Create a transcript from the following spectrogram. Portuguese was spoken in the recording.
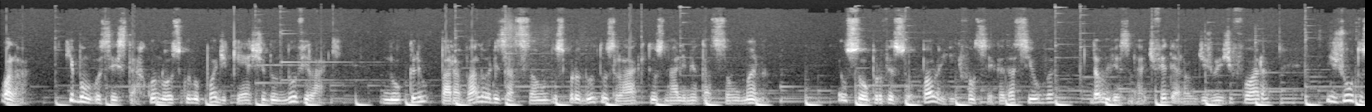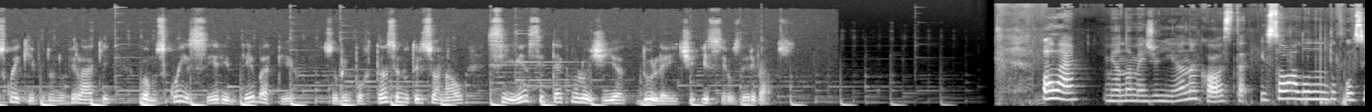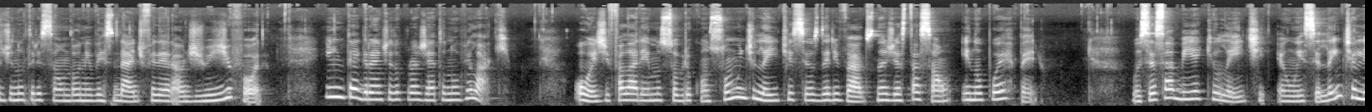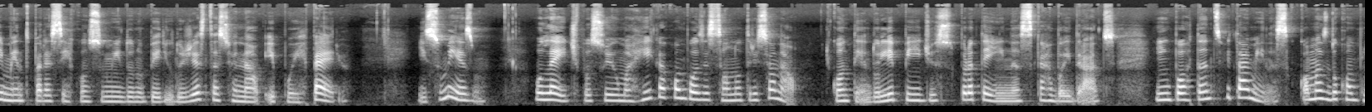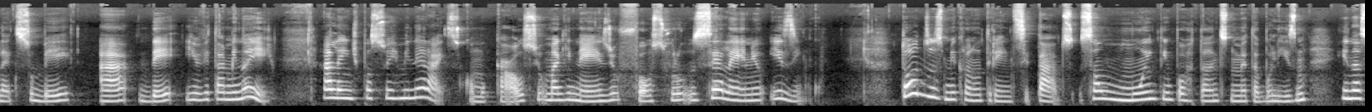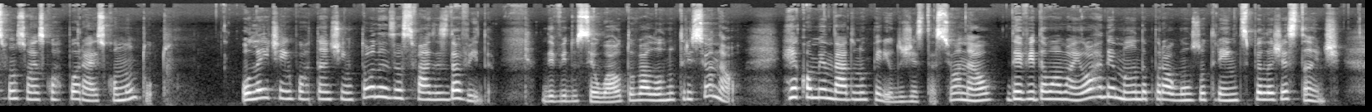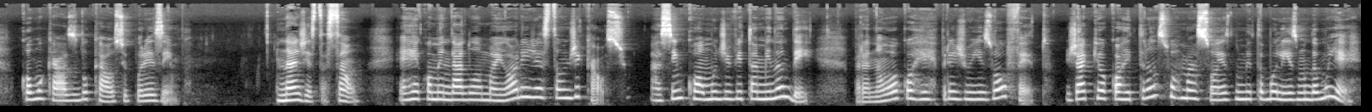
Olá, que bom você estar conosco no podcast do Nuvilac, Núcleo para a Valorização dos Produtos Lácteos na Alimentação Humana. Eu sou o professor Paulo Henrique Fonseca da Silva, da Universidade Federal de Juiz de Fora, e juntos com a equipe do Nuvilac vamos conhecer e debater sobre importância nutricional, ciência e tecnologia do leite e seus derivados. Olá, meu nome é Juliana Costa e sou aluna do curso de nutrição da Universidade Federal de Juiz de Fora e integrante do projeto Nuvilac. Hoje falaremos sobre o consumo de leite e seus derivados na gestação e no puerpério. Você sabia que o leite é um excelente alimento para ser consumido no período gestacional e puerpério? Isso mesmo. O leite possui uma rica composição nutricional, contendo lipídios, proteínas, carboidratos e importantes vitaminas, como as do complexo B, A, D e vitamina E, além de possuir minerais como cálcio, magnésio, fósforo, selênio e zinco. Todos os micronutrientes citados são muito importantes no metabolismo e nas funções corporais como um todo. O leite é importante em todas as fases da vida, devido ao seu alto valor nutricional, recomendado no período gestacional devido a uma maior demanda por alguns nutrientes pela gestante, como o caso do cálcio, por exemplo. Na gestação, é recomendado uma maior ingestão de cálcio, assim como de vitamina D, para não ocorrer prejuízo ao feto, já que ocorre transformações no metabolismo da mulher,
